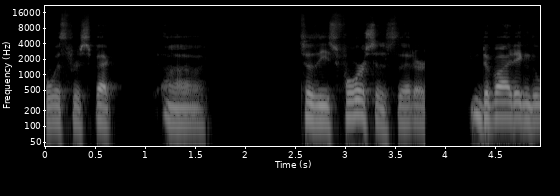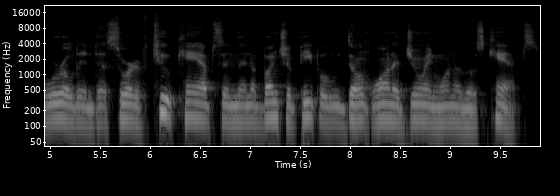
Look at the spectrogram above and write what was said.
with respect uh, to these forces that are dividing the world into sort of two camps and then a bunch of people who don't want to join one of those camps.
